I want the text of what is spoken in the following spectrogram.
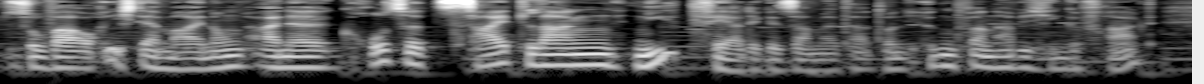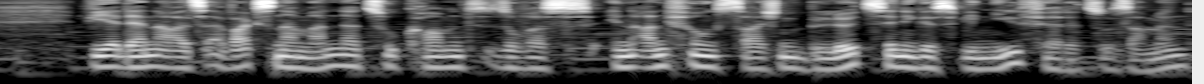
so war auch ich der Meinung, eine große Zeit lang Nilpferde gesammelt hat. Und irgendwann habe ich ihn gefragt, wie er denn als erwachsener Mann dazu kommt, sowas in Anführungszeichen Blödsinniges wie Nilpferde zu sammeln.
